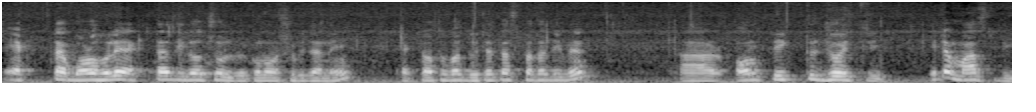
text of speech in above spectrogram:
একটা বড় হলে একটা দিলেও চলবে, কোনো অসুবিধা নেই। একটা অথবা দুইটা তেজপাতা দিবেন। আর অল্প একটু জৈত্রী এটা মাস্ট বি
